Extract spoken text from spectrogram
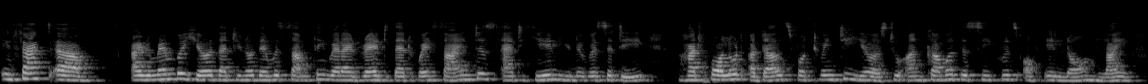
In fact, um, I remember here that you know there was something where I read that where scientists at Yale University had followed adults for 20 years to uncover the secrets of a long life.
